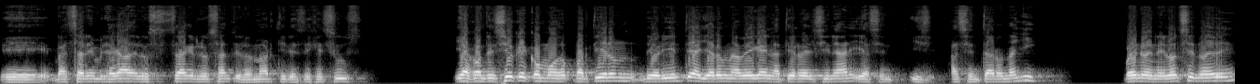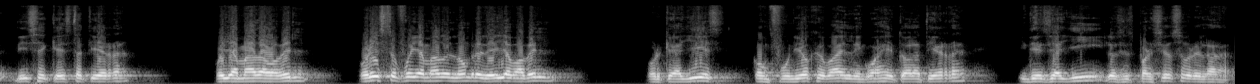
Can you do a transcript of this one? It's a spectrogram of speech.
va a estar embriagada de los sangre de los santos y los mártires de Jesús. Y aconteció que como partieron de oriente, hallaron una vega en la tierra del Sinar y, asentaron allí. Bueno, en el 11.9 dice que esta tierra fue llamada Babel. Por esto fue llamado el nombre de ella Babel, porque allí es, confundió Jehová el lenguaje de toda la tierra y desde allí los esparció sobre la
